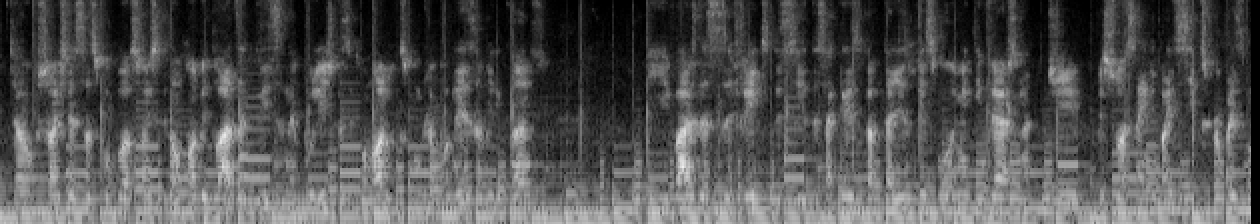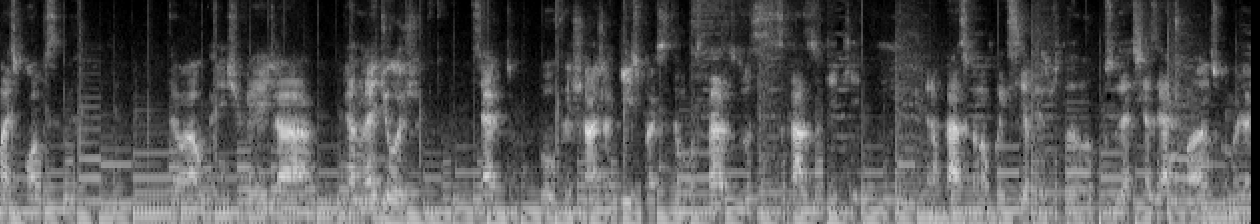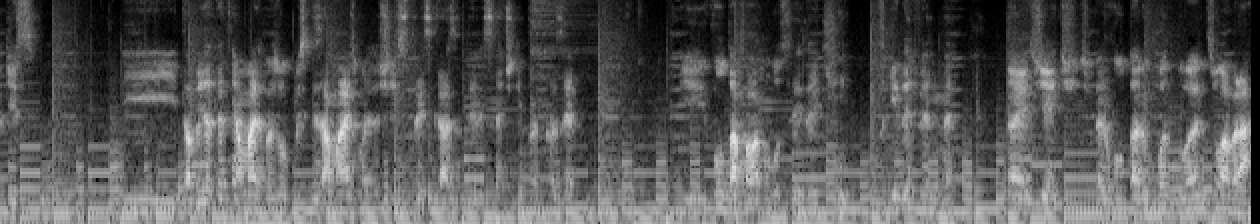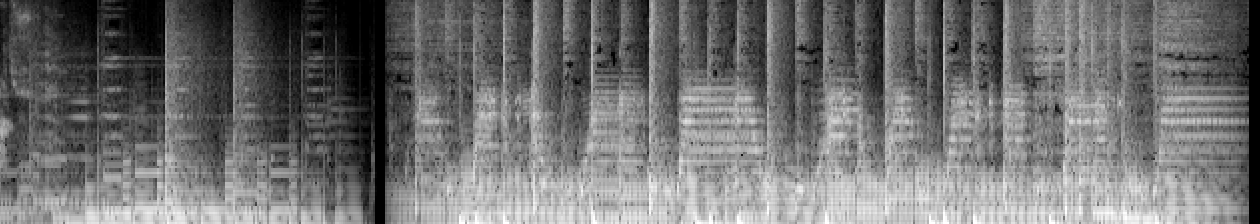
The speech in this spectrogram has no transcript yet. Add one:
Então, principalmente dessas populações que não estão habituadas a crises né, políticas, econômicas, como japoneses, americanos, e vários desses efeitos desse, dessa crise do capitalismo fez esse movimento inverso, né? De pessoas saindo de países ricos para países mais pobres. Então é algo que a gente vê aí já, já não é de hoje, certo? Vou fechar já aqui, espero que vocês tenham gostado. Trouxe esses casos aqui que eram casos que eu não conhecia, mesmo estudando o Sudeste Asiático há anos, como eu já disse. E talvez até tenha mais, depois eu vou pesquisar mais, mas achei esses três casos interessantes aqui para trazer. E voltar a falar com vocês aí que fiquei devendo, né? É isso, gente. Espero voltar o quanto antes. Um abraço.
